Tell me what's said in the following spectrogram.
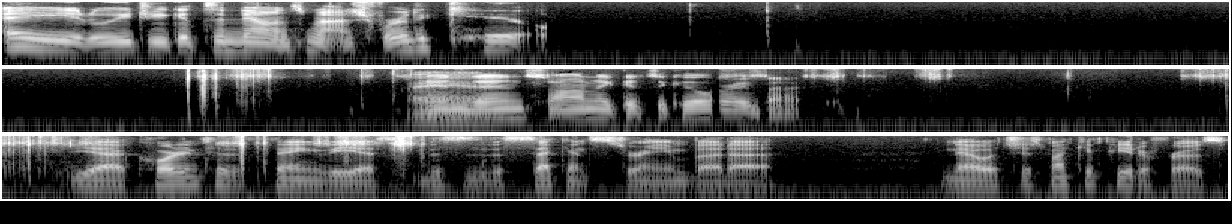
Hey, Luigi gets a down smash for the kill. And, then Sonic gets a kill right back. yeah, according to the thing, the uh, this is the second stream, but uh, no, it's just my computer froze.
